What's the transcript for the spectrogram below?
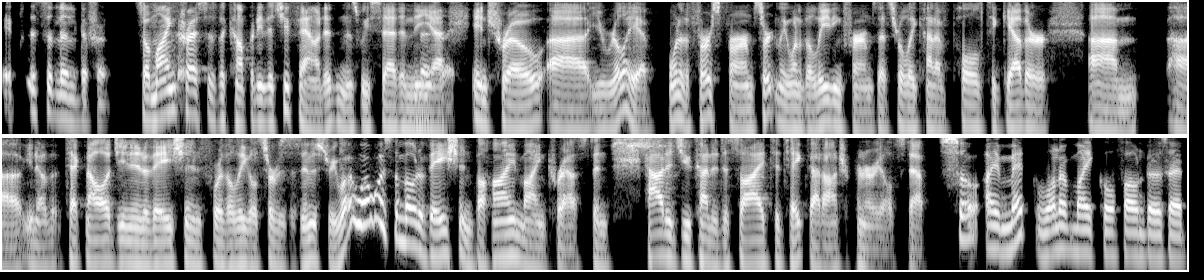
it, it's a little different. So Mindcrest is the company that you founded, and as we said in the That's uh, intro, uh, you're really a, one of the first firms, certainly one of the leading firms that's really kind of pulled together, um, uh, you know, the technology and innovation for the legal services industry. What, what was the motivation behind Mindcrest, and how did you kind of decide to take that entrepreneurial step? So I met one of my co-founders at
